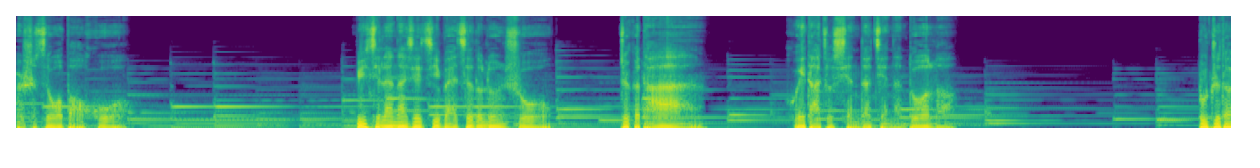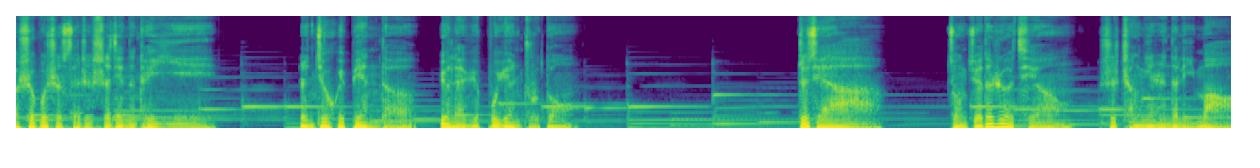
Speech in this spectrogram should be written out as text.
而是自我保护。比起来那些几百字的论述，这个答案，回答就显得简单多了。不知道是不是随着时间的推移，人就会变得越来越不愿主动。之前啊，总觉得热情是成年人的礼貌，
